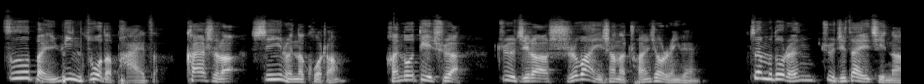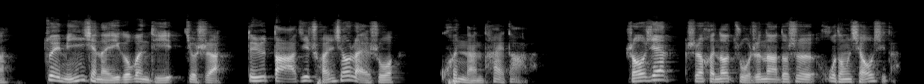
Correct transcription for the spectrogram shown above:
资本运作的牌子，开始了新一轮的扩张。很多地区啊，聚集了十万以上的传销人员。这么多人聚集在一起呢？最明显的一个问题就是啊，对于打击传销来说，困难太大了。首先是很多组织呢都是互通消息的，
